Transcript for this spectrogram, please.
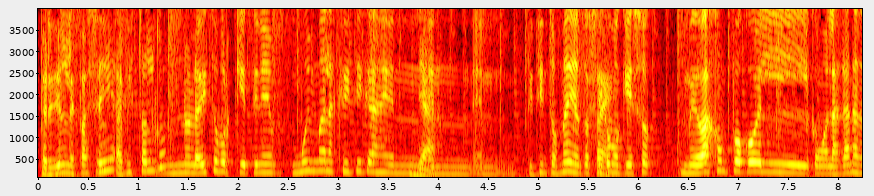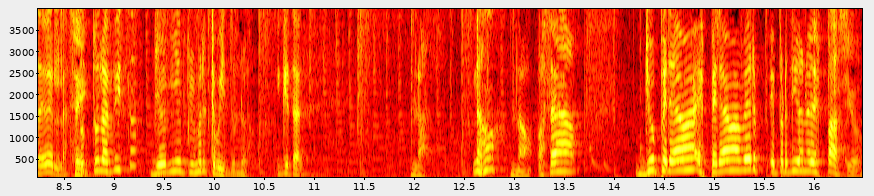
Perdido en el espacio. ¿Sí? ¿Has visto algo? No lo he visto porque tiene muy malas críticas en, en- en distintos medios. Entonces, Sí. como que eso me baja un poco el, como las ganas de verla. Sí. ¿Tú, tú la has visto? Yo vi el primer capítulo. ¿Y qué tal? No, ¿No? no. O sea, Yo esperaba, esperaba ver He Perdido en el Espacio.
